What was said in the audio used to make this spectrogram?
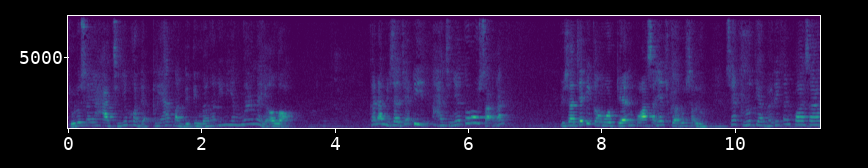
dulu saya hajinya kok tidak kelihatan di timbangan ini yang mana ya Allah. Karena bisa jadi hajinya itu rusak kan. Bisa jadi kemudian puasanya juga rusak loh. Saya dulu tiap hari kan puasa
